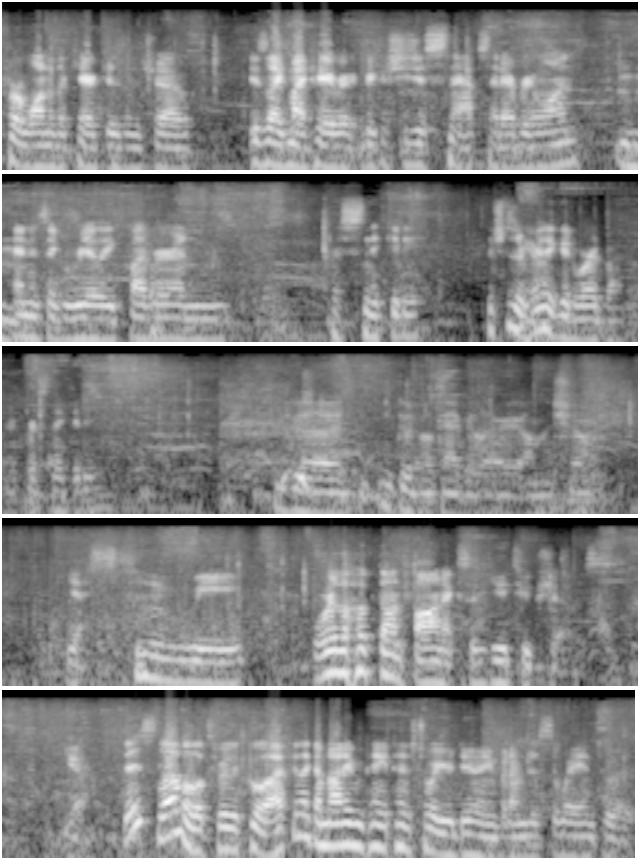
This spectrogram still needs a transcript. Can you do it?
for one of the characters in the show, is like my favorite because she just snaps at everyone, Mhm. and it's like really clever and persnickety, which is a Yeah. really good word by the way, persnickety. Good, good vocabulary on the show. Yes, we we're the hooked on phonics of YouTube shows. Yeah, This level looks really cool. I feel like I'm not even paying attention to what you're doing, but I'm just way into it.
